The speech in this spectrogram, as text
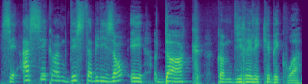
c'est assez quand même déstabilisant et dark, comme diraient les Québécois.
